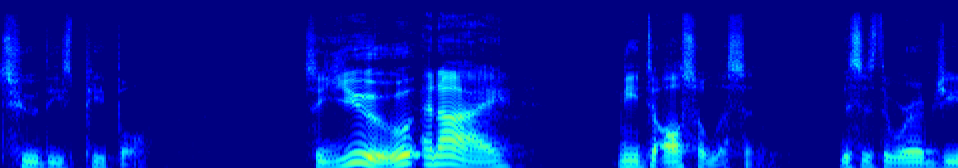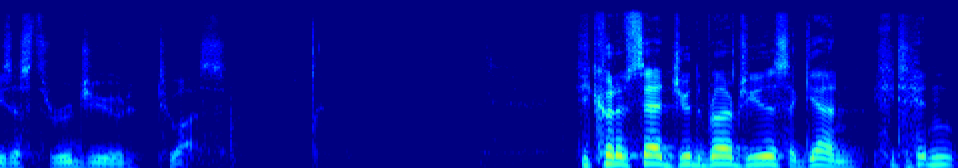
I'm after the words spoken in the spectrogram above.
to these people. So you and I need to also listen. This is the word of Jesus through Jude to us. He could have said, Jude, the brother of Jesus. Again, he didn't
